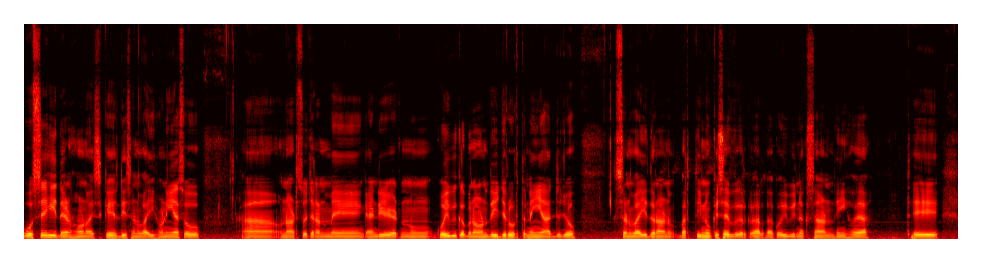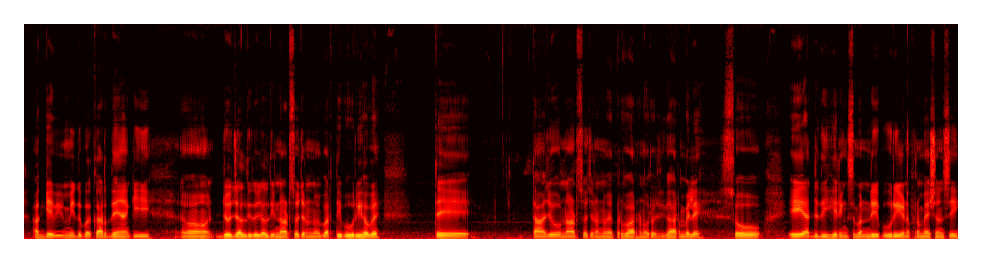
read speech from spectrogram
ਉਸੇ ਹੀ ਦਿਨ ਹੁਣ ਇਸ ਕੇਸ ਦੀ ਸੁਣਵਾਈ ਹੋਣੀ ਹੈ ਸੋ ਅ, 5994 ਕੈਂਡੀਡੇਟ ਨੂੰ ਕੋਈ ਵੀ ਘਬਰਾਉਣ ਦੀ ਜ਼ਰੂਰਤ ਨਹੀਂ ਹੈ ਅੱਜ ਜੋ। ਸੁਣਵਾਈ ਦੌਰਾਨ ਭਰਤੀ ਨੂੰ ਕਿਸੇ ਵੀ ਪ੍ਰਕਾਰ ਦਾ ਕੋਈ ਵੀ ਨੁਕਸਾਨ ਨਹੀਂ ਹੋਇਆ ਅਤੇ ਅੱਗੇ ਵੀ ਉਮੀਦ ਕਰਦੇ ਹਾਂ ਕਿ ਜੋ ਜਲਦੀ ਤੋਂ ਜਲਦੀ 994 ਭਰਤੀ ਪੂਰੀ ਹੋਵੇ ਅਤੇ ਤਾਂ ਜੋ 994 ਪਰਿਵਾਰਾਂ ਨੂੰ ਰੁਜ਼ਗਾਰ ਮਿਲੇ। ਸੋ ਇਹ ਅੱਜ ਦੀ ਹੀਅਰਿੰਗ ਸੰਬੰਧੀ ਪੂਰੀ ਇਨਫੋਰਮੇਸ਼ਨ ਸੀ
